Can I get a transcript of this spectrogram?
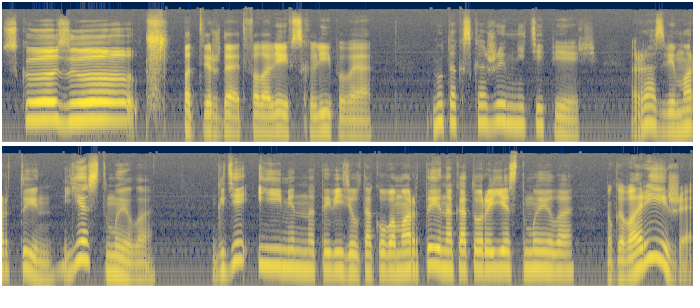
Сказал подтверждает Фалалей, всхлипывая. «Ну так скажи мне теперь, разве Мартын ест мыло?» «Где именно ты видел такого Мартына, который ест мыло?» «Ну говори же,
